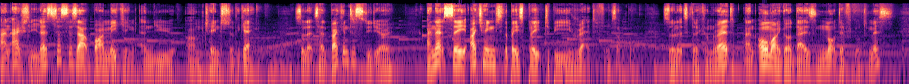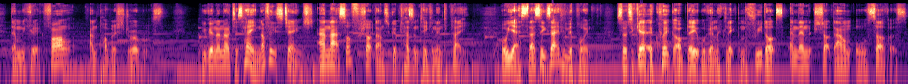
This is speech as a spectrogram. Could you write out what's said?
And actually, let's test this out by making a new um, change to the game. So let's head back into Studio, and let's say I change the base plate to be red, for example. So let's click on red, and oh my god, that is not difficult to miss. Then we click File, and Publish to Roblox. You're going to notice, hey, nothing's changed, and that soft shutdown script hasn't taken into play. Well yes, that's exactly the point. So to get a quick update, we're going to click on the three dots, and then shut down all servers.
